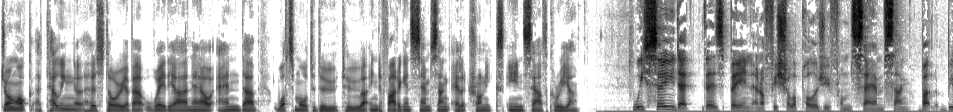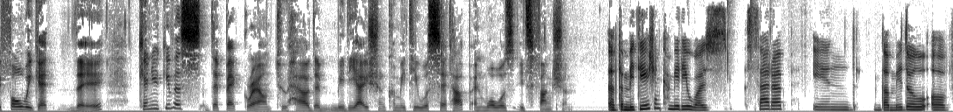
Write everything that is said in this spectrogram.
Jong Ok uh, telling uh, her story about where they are now and uh, what's more to do to uh, in the fight against Samsung Electronics in South Korea. We see that there's been an official apology from Samsung, but before we get there, can you give us the background to how the mediation committee was set up and what was its function? Uh, the mediation committee was set up in the middle of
